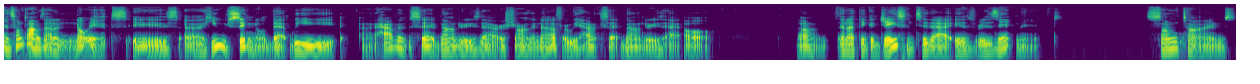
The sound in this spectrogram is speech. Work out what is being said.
And sometimes that annoyance is a huge signal that we haven't set boundaries that are strong enough, or we haven't set boundaries at all. Um, and I think adjacent to that is resentment. Sometimes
